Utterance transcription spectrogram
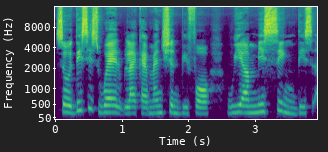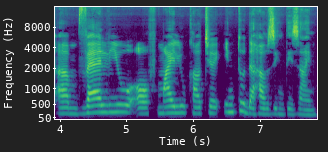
So this is where, like I mentioned before, we are missing this um, value of Melayu culture into the housing design.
